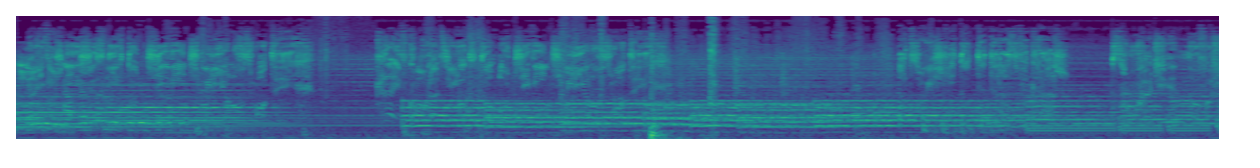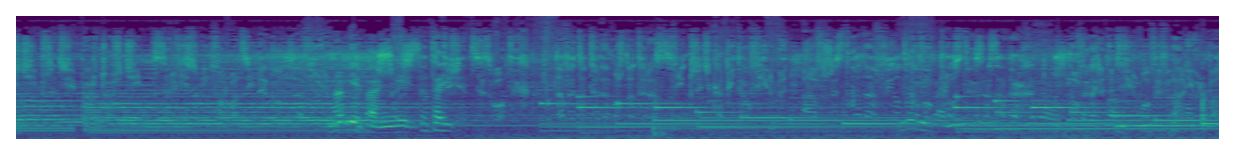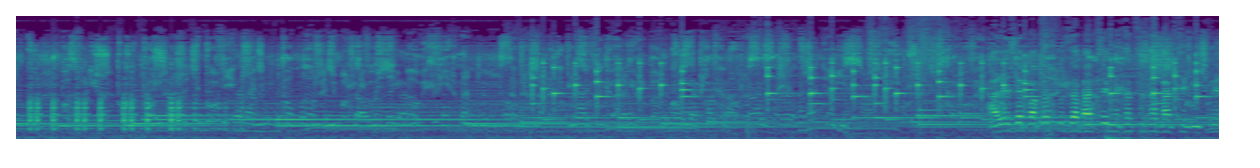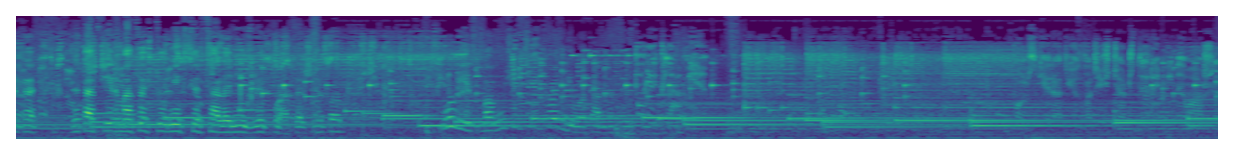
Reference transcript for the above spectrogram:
Najważniejszy z nich to 9 milionów złotych. Graj w kumulację lotto tutaj tysięcy złotych. Nawet o tyle można teraz zwiększyć kapitał firmy, a wszystko na wyjątkowo prostych zasadach. Nowy kredyt firmowy w Alior Banku pozwoli szybko poszerzyć, powiększyć, pomnożyć możliwości małych firm. Zapraszamy do placówek Alior Banku z PIT-em oraz zaświadczeniami z ZUS-u ale że po prostu zobaczymy to, co zobaczyliśmy, że, że ta firma coś tu nie chce wcale nic wypłacać, tylko mówię, bo mu się dzwoniło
